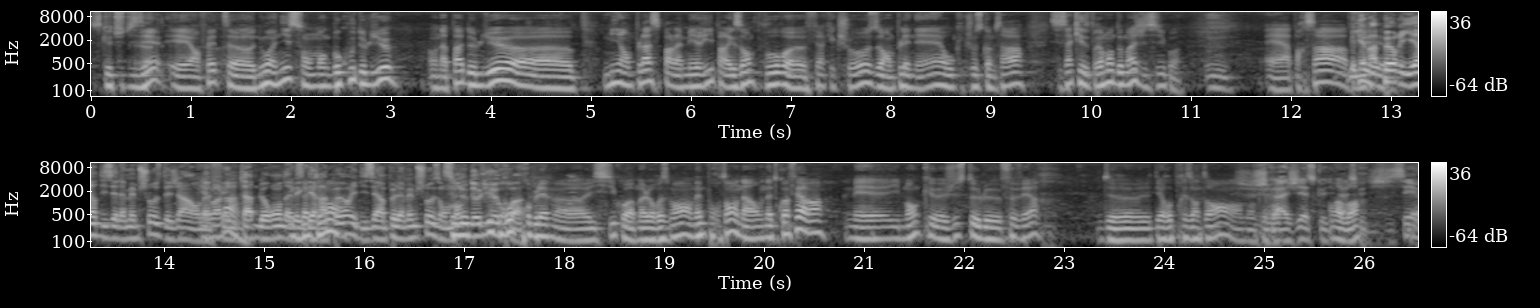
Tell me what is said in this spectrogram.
ce que tu disais, et en fait, euh, nous à Nice, on manque beaucoup de lieux. On n'a pas de lieu euh, mis en place par la mairie, par exemple, pour euh, faire quelque chose en plein air ou quelque chose comme ça. C'est ça qui est vraiment dommage ici, quoi. Et à part ça. Mais les rappeurs hier disaient la même chose déjà. On Et a voilà. fait une table ronde avec Exactement. des rappeurs, ils disaient un peu la même chose. On C'est manque le de lieux, gros quoi. problème euh, ici, quoi. Malheureusement, même pourtant, on a, on a de quoi faire, hein. mais il manque euh, juste le feu vert de, des représentants. Donc, Je bon, réagis à ce que, on va à ce voir. que dit JC.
